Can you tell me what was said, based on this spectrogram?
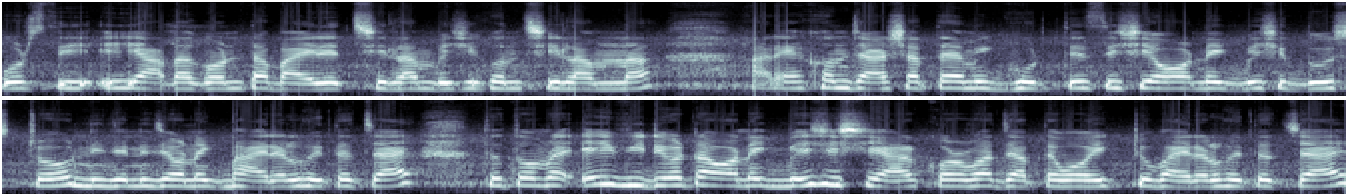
করছি। এই আধা ঘণ্টা বাইরে ছিলাম, বেশিক্ষণ ছিলাম না। আর এখন যার সাথে আমি ঘুরতেছি, সে অনেক বেশি দুষ্ট। নিজে নিজে অনেক ভাইরাল হইতে চায়। তো তোমরা এই ভিডিওটা অনেক বেশি শেয়ার করবা যাতে ও একটু ভাইরাল হইতে চায়।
